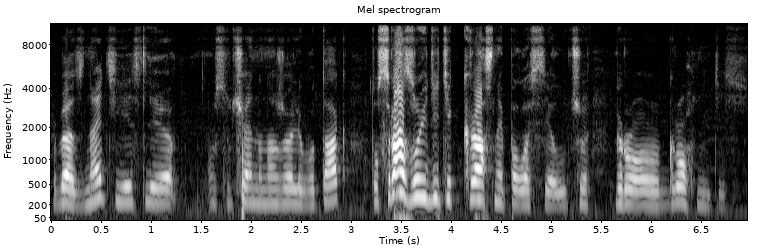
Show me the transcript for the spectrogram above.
Ребят, знаете, если вы случайно нажали вот так, то сразу идите к красной полосе. Лучше гро грохнитесь.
